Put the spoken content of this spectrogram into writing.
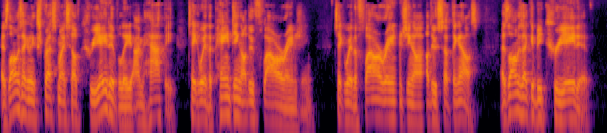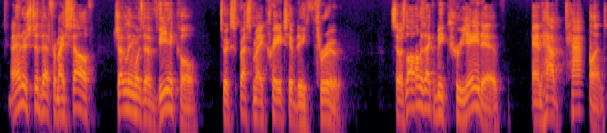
As long as I can express myself creatively, I'm happy. Take away the painting, I'll do flower arranging. Take away the flower arranging, I'll do something else. As long as I can be creative. And I understood that for myself, juggling was a vehicle to express my creativity through. So as long as I could be creative and have talent,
